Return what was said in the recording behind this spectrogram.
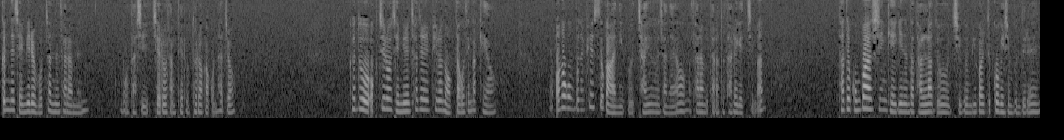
끝내 재미를 못 찾는 사람은 뭐 다시 제로 상태로 돌아가곤 하죠. 그래도 억지로 재미를 찾을 필요는 없다고 생각해요. 언어 공부는 필수가 아니고 자유잖아요. 뭐 사람에 따라 또 다르겠지만. 다들 공부하신 계기는 다 달라도 지금 이걸 듣고 계신 분들은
